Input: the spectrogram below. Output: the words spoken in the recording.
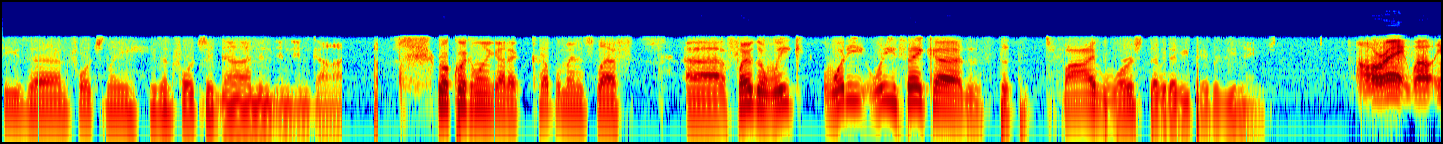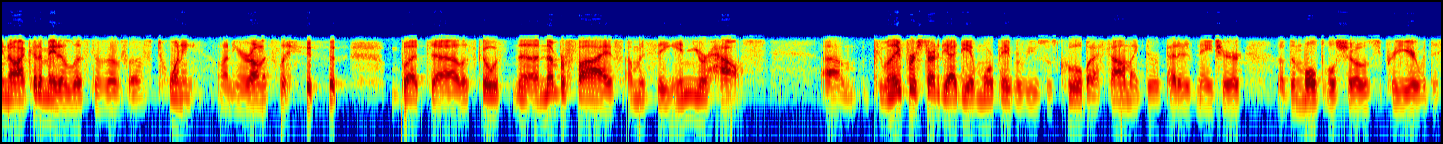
he's uh, unfortunately he's unfortunately done and, and, and gone. So, real quick, only got a couple minutes left. Uh, flavor of the week. What do you what do you think? Uh, the, the five worst WWE pay per view names. All right. Well, you know, I could have made a list of of, of 20 on here, honestly. but uh, let's go with uh, number five. I'm going to say In Your House. Um, when they first started, the idea of more pay-per-views was cool, but I found like the repetitive nature of the multiple shows per year with this,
